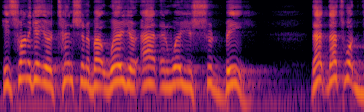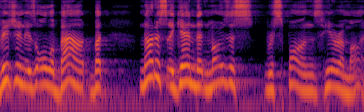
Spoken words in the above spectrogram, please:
He's trying to get your attention about where you're at and where you should be. That, that's what vision is all about. But notice again that Moses responds, Here am I.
